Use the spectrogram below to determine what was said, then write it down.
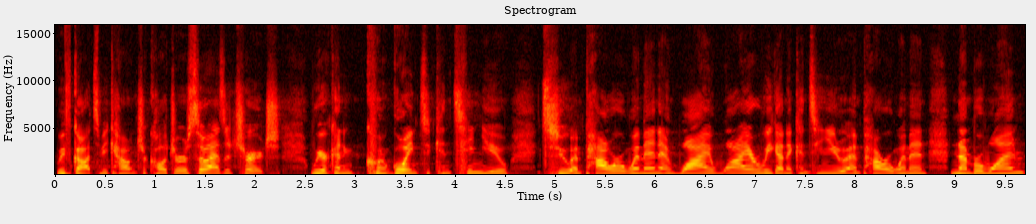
We've got to be counterculture. So, as a church, we are going to continue to empower women. And why? Why are we going to continue to empower women? Number one,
